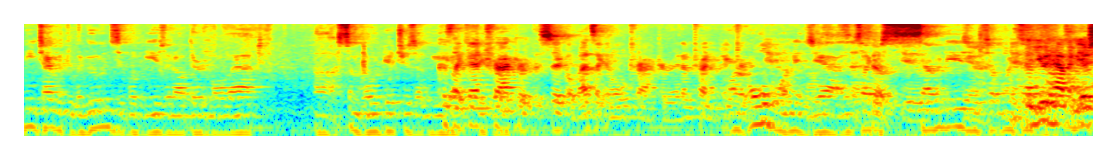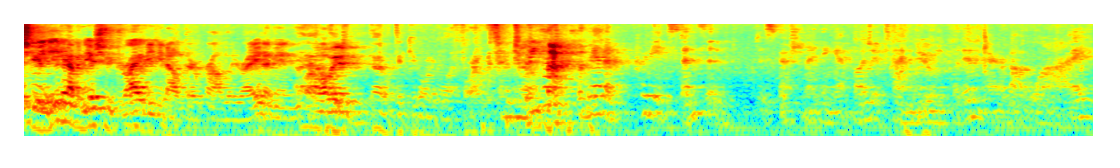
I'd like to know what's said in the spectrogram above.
meantime with the lagoons, that we'll be using out there to mow that, uh, some road ditches that we. cause like have to that take- tractor with the sickle, that's like an old tractor, right? I'm trying to picture. Our old one is, yeah, it's like a seventies Yeah. or something like that. So you'd have an issue, you'd have an issue driving it out there probably, right? I mean, I don't think, I don't think you wanna go that far with it. we had, we had a pretty extensive discussion, I think, at budget time, when you put in there about why.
